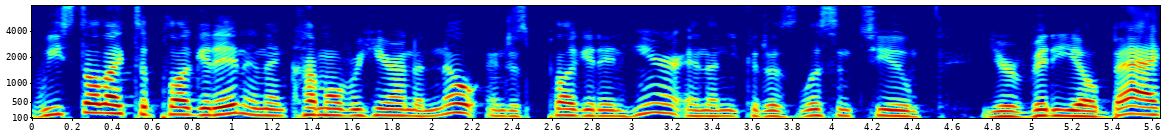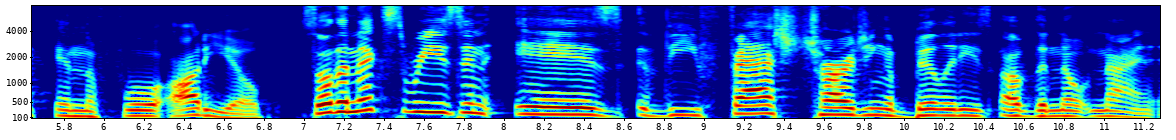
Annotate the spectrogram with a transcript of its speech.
we still like to plug it in and then come over here on the note and just plug it in here and then you could just listen to your video back in the full audio. So the next reason is the fast charging abilities of the Note 9.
